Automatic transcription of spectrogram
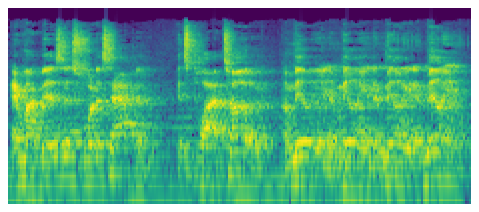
And my business, what has happened? It's plateaued. A million, a million, a million, a million.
